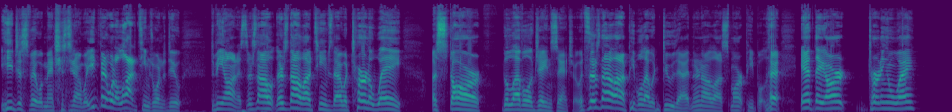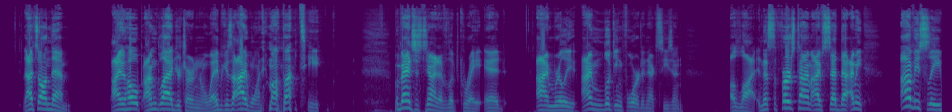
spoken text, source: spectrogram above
he just fit what Manchester United. He'd fit what a lot of teams want to do. To be honest, there's not there's not a lot of teams that would turn away a star the level of Jadon Sancho. It's there's not a lot of people that would do that, and there're not a lot of smart people. if they are turning away, that's on them. I hope I'm glad you're turning away because I want him on my team. But Manchester United have looked great, and I'm really I'm looking forward to next season a lot. And that's the first time I've said that. I mean, obviously,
